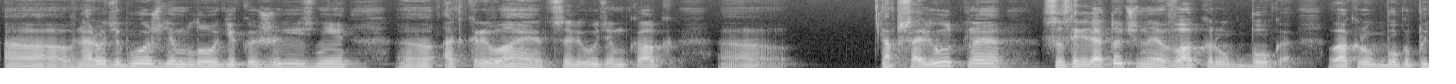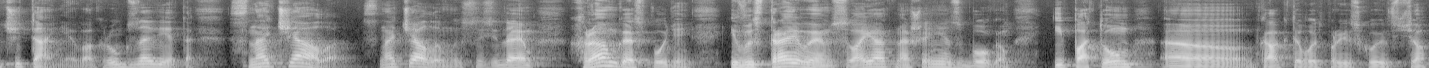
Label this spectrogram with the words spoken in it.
В народе Божьем логика жизни открывается людям как Э, абсолютное сосредоточенное вокруг Бога, вокруг Богопочитания, вокруг завета. Сначала, сначала мы созидаем храм Господень и выстраиваем свои отношения с Богом. И потом э, как-то вот происходит все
